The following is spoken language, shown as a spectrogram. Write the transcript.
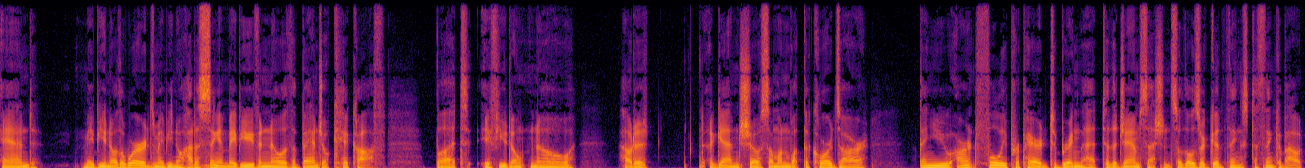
and maybe you know the words, maybe you know how to sing it, maybe you even know the banjo kickoff. But if you don't know how to, again, show someone what the chords are, then you aren't fully prepared to bring that to the jam session. So those are good things to think about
